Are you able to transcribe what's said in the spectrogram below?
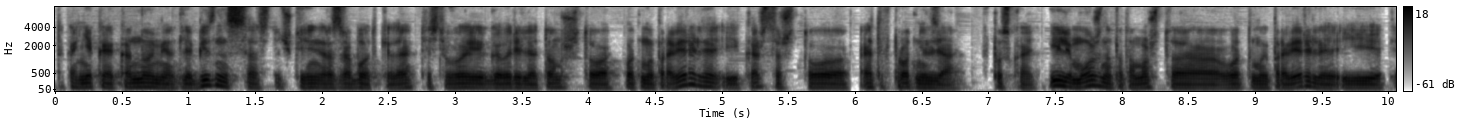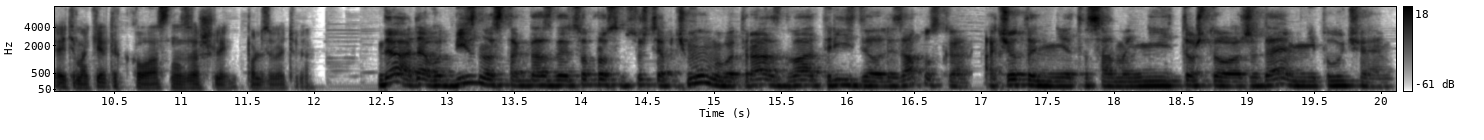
такая некая экономия для бизнеса с точки зрения разработки, да? То есть вы говорили о том, что вот мы проверили, и кажется, что это в нельзя впускать. Или можно, потому что вот мы проверили, и эти макеты классно зашли пользователю. Да, да, вот бизнес тогда задается вопросом, слушайте, а почему мы вот раз, два, три сделали запуска, а что-то не это самое, не то, что ожидаем, не получаем.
